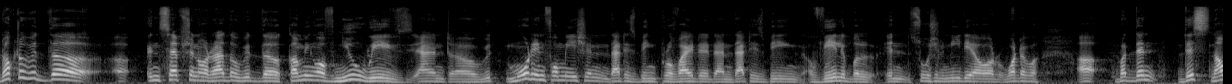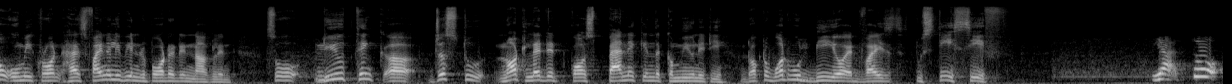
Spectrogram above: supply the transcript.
Doctor, with the uh, inception or rather with the coming of new waves and uh, with more information that is being provided and that is being available in social media or whatever, uh, but then this now Omicron has finally been reported in Nagaland. So, mm. do you think uh, just to not let it cause panic in the community, doctor, what would be your advice to stay safe? Yeah, so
